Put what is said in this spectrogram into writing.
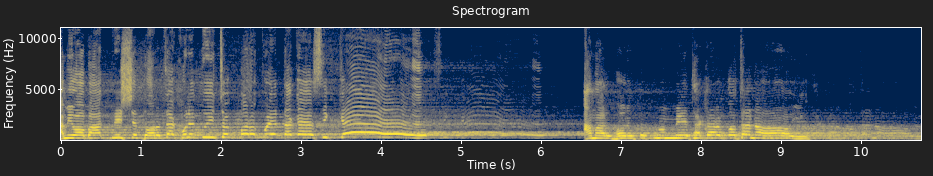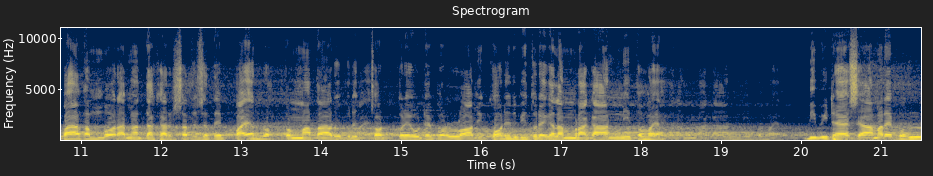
আমি অবাক দৃশ্যে দরজা খুলে দুই চোখ বড় করে তাকায় আছি। কে? আমার ঘরে তো কোনো মেয়ে থাকার কথা নয়। পাগম্বর আমার দেখার সাথে সাথে পায়ের রক্ত মাথার উপরে চট করে উঠে পড়ল। আমি ঘরের ভিতরে গেলাম রাগান্বিত হয়া। বিবিটা এসে আমারে বলল,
